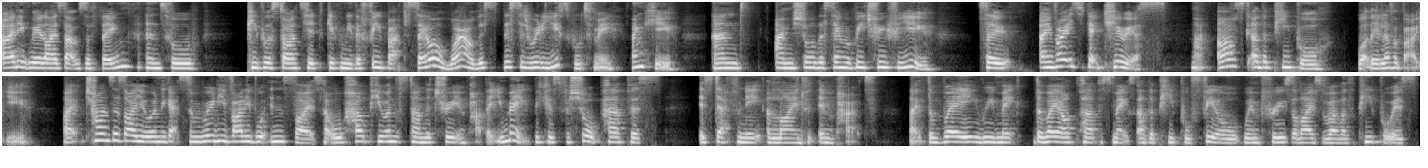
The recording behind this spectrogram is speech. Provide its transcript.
I didn't realize that was a thing until people started giving me the feedback to say, "Oh, wow, this this is really useful to me. Thank you." And I'm sure the same will be true for you. So I invite you to get curious. Like ask other people what they love about you. Like chances are you're going to get some really valuable insights that will help you understand the true impact that you make because for sure purpose is definitely aligned with impact. Like the way we make the way our purpose makes other people feel, improves the lives of other people is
